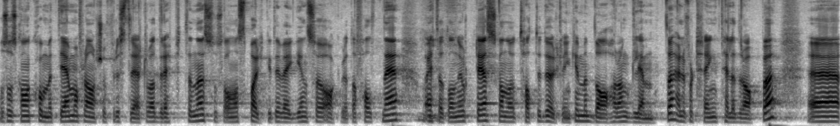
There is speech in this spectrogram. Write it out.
Og så skal han ha kommet hjem, og fordi han er så frustrert over å ha drept henne, så skal han ha sparket i veggen så akebrettet falt ned. og etter at han har gjort det, så skal han ha tatt i dørklinken, men da har han glemt det eller fortrengt hele drapet. Eh,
